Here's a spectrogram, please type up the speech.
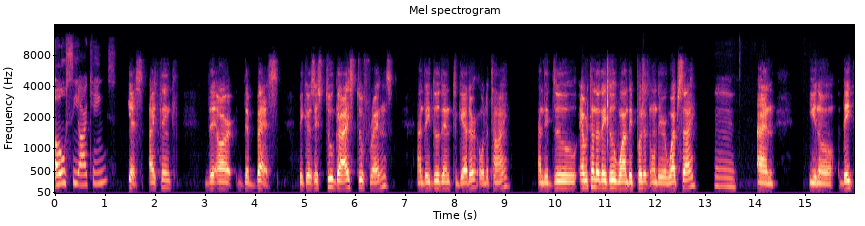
OCR Kings. Yes, I think they are the best because it's two guys, two friends, and they do them together all the time. And they do every time that they do one, they put it on their website. Mm. And you know, they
